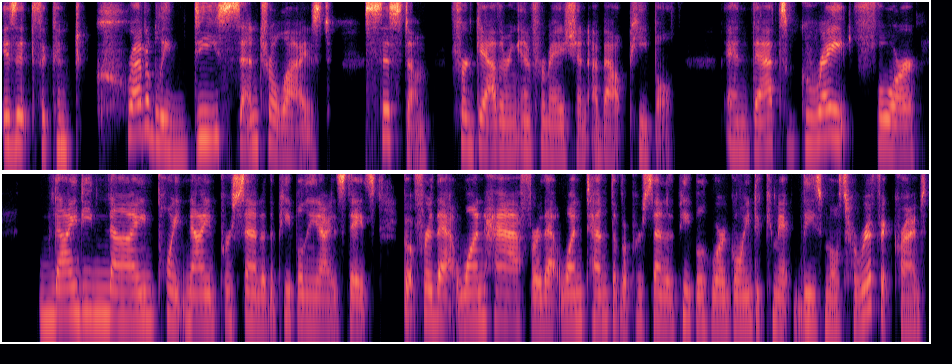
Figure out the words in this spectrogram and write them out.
is it's an incredibly decentralized system for gathering information about people. And that's great for 99.9% of the people in the United States. But for that one half or that one tenth of a percent of the people who are going to commit these most horrific crimes,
